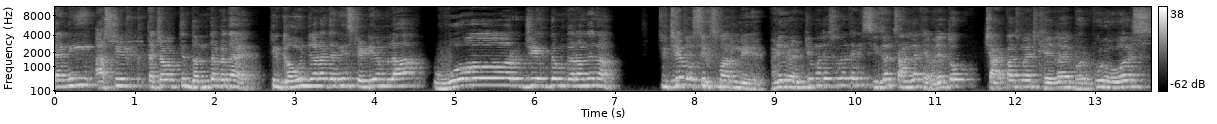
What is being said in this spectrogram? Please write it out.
त्यांनी अशी एक त्याच्या बाबतीत दंतकथा आहे. की गौंजाला त्यांनी स्टेडियमला वर जी एकदम कराले ना तिथे सिक्स मारली आहे. आणि रणजीमध्ये सुद्धा त्यांनी सीझन चांगला खेळ म्हणजे तो चार पाच मॅच खेळलाय भरपूर ओव्हर्स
